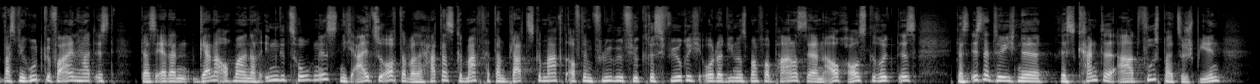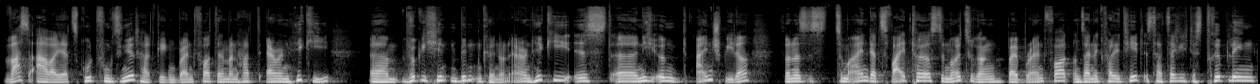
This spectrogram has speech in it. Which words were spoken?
was mir gut gefallen hat, ist, dass er dann gerne auch mal nach innen gezogen ist. Nicht allzu oft, aber er hat das gemacht, hat dann Platz gemacht auf dem Flügel für Chris Führig oder Dinos Mafropanos, der dann auch rausgerückt ist. Das ist natürlich eine riskante Art, Fußball zu spielen. Was aber jetzt gut funktioniert hat gegen Brentford, denn man hat Aaron Hickey ähm, wirklich hinten binden können. Und Aaron Hickey ist äh, nicht irgendein Spieler, sondern es ist zum einen der zweiteuerste Neuzugang bei Brentford und seine Qualität ist tatsächlich das Tripling,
